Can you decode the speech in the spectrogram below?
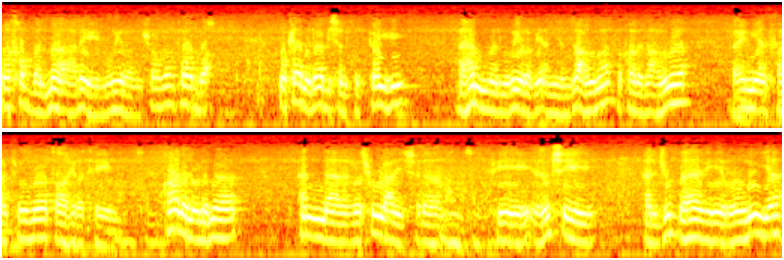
وصب الماء عليه المغيرة بن شعبة وتوضأ. وكان لابسا خفيه فهم المغيرة بأن ينزعهما فقال دعهما فإني أدخلتهما طاهرتين. قال العلماء أن الرسول عليه السلام في لبس الجبة هذه الرومية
